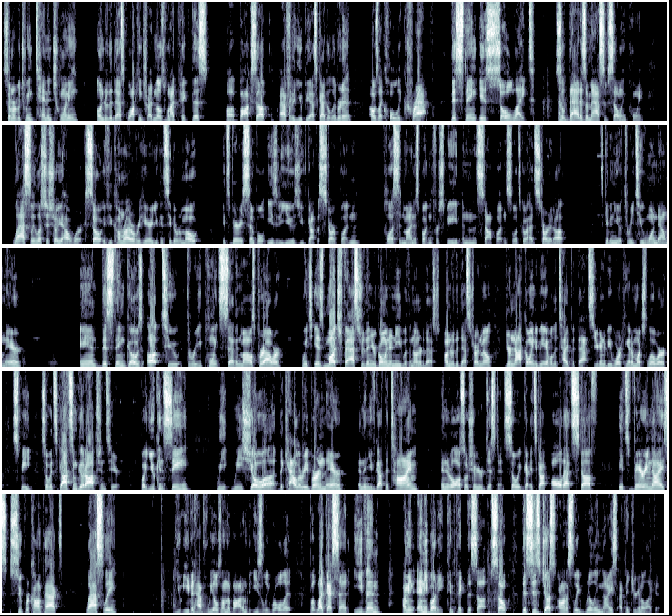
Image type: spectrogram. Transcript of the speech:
somewhere between 10 and 20 under the desk walking treadmills. When I picked this uh, box up after the UPS guy delivered it, I was like, holy crap, this thing is so light. So that is a massive selling point. Lastly, let's just show you how it works. So if you come right over here, you can see the remote. It's very simple, easy to use. You've got the start button, plus and minus button for speed, and then the stop button. So let's go ahead and start it up. It's giving you a 3, 2, 1 down there. And this thing goes up to 3.7 miles per hour, which is much faster than you're going to need with an under the desk, under the desk treadmill. You're not going to be able to type at that. So you're going to be working at a much lower speed. So it's got some good options here. But you can see we, we show uh, the calorie burn there and then you've got the time, and it'll also show your distance. So it it's got all that stuff. It's very nice, super compact. Lastly, you even have wheels on the bottom to easily roll it. But like I said, even, I mean, anybody can pick this up. So this is just honestly really nice. I think you're going to like it.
